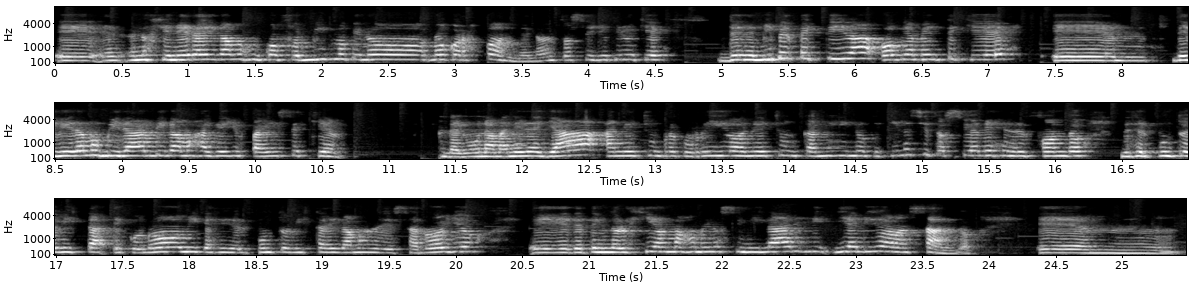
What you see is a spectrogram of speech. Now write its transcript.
eh, nos genera, digamos, un conformismo que no, no, corresponde, ¿no? Entonces yo creo que desde mi perspectiva, obviamente que eh, debiéramos mirar, digamos, aquellos países que de alguna manera ya han hecho un recorrido, han hecho un camino, que tienen situaciones en el fondo desde el punto de vista económico y desde el punto de vista, digamos, de desarrollo, eh, de tecnologías más o menos similares y, han ido avanzando. Em,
